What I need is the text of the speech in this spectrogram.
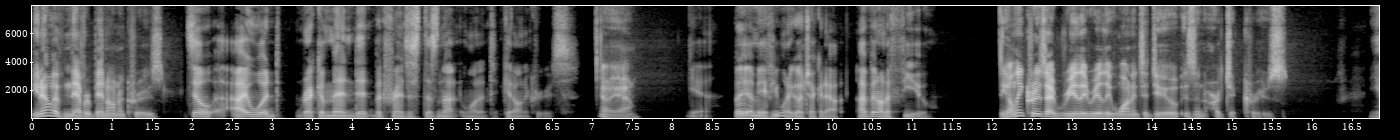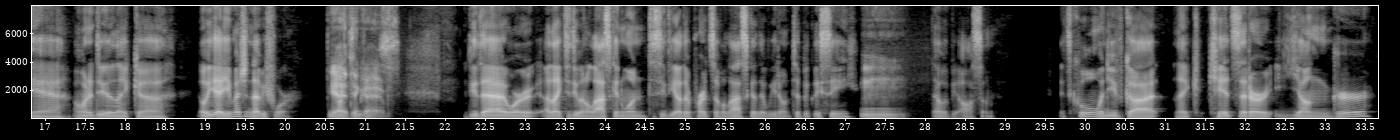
You know, I've never been on a cruise. So I would recommend it, but Frances does not want to get on a cruise. Oh yeah. Yeah. But I mean, if you want to go check it out, I've been on a few. The only cruise I really, really wanted to do is an Arctic cruise. Yeah. I want to do like, uh, oh, yeah, you mentioned that before. Yeah, I Arctic think I have. Do that, or I like to do an Alaskan one to see the other parts of Alaska that we don't typically see. Mm. That would be awesome. It's cool when you've got like kids that are younger,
